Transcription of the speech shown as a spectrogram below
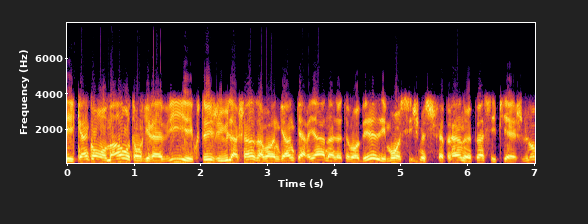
Et quand on monte, on gravit, écoutez, j'ai eu la chance d'avoir une grande carrière dans l'automobile et moi aussi, je me suis fait prendre un peu à ces pièges-là,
